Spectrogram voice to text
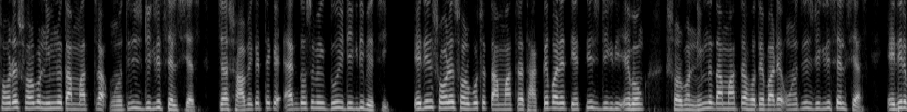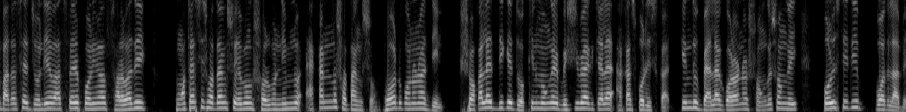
শহরের সর্বনিম্ন তাপমাত্রা উনত্রিশ ডিগ্রি সেলসিয়াস, যা স্বাভাবিকের থেকে এক দশমিক দুই ডিগ্রি বেশি। এদিন শহরের সর্বোচ্চ তাপমাত্রা থাকতে পারে তেত্রিশ ডিগ্রি এবং সর্বনিম্ন তাপমাত্রা হতে পারে উনত্রিশ ডিগ্রি সেলসিয়াস। এদিন বাতাসে জলীয় বাষ্পের পরিমাপ সর্বাধিক পঁচাশি শতাংশ এবং সর্বনিম্ন একান্ন শতাংশ ভোট গণনার দিন। সকালের দিকে দক্ষিণবঙ্গের বেশিরভাগ জেলায় আকাশ পরিষ্কার, কিন্তু বেলা গড়ানোর সঙ্গে সঙ্গেই পরিস্থিতি বদলাবে।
